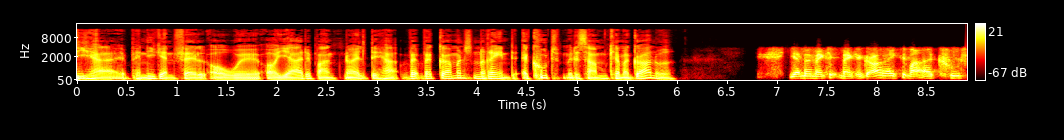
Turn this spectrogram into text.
de her øh, panikanfald og, øh, og hjertebanken og alt det her. Hvad, hvad gør man sådan rent akut med det samme? Kan man gøre noget? Jamen, man kan, man kan gøre rigtig meget akut,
